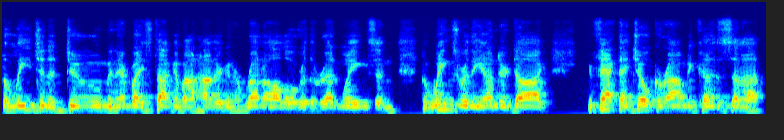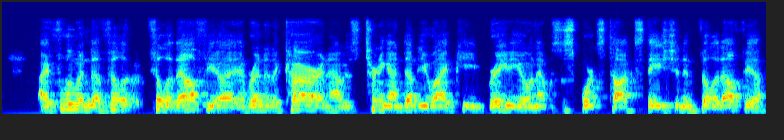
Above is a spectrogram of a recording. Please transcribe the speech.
the Legion of Doom, and everybody's talking about how they're going to run all over the Red Wings. And the Wings were the underdog. In fact, I joke around because uh, I flew into Philadelphia. I rented a car and I was turning on WIP radio, and that was a sports talk station in Philadelphia.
